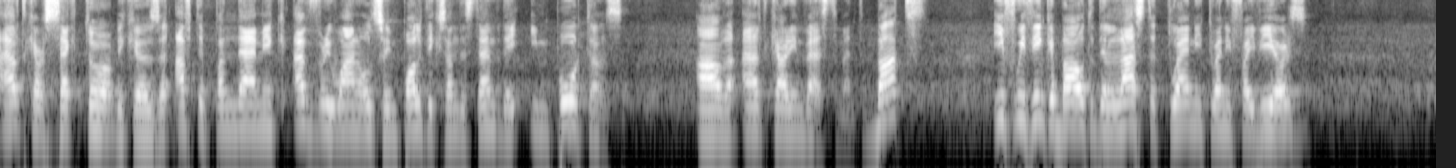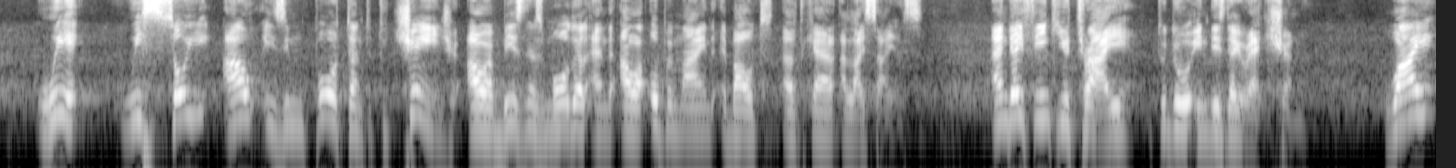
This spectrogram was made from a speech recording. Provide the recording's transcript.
healthcare sector because after pandemic, everyone also in politics understand the importance of healthcare investment. But if we think about the last 20, 25 years, we, we saw how it's important to change our business model and our open mind about healthcare and life science. And I think you try to do in this direction. Why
